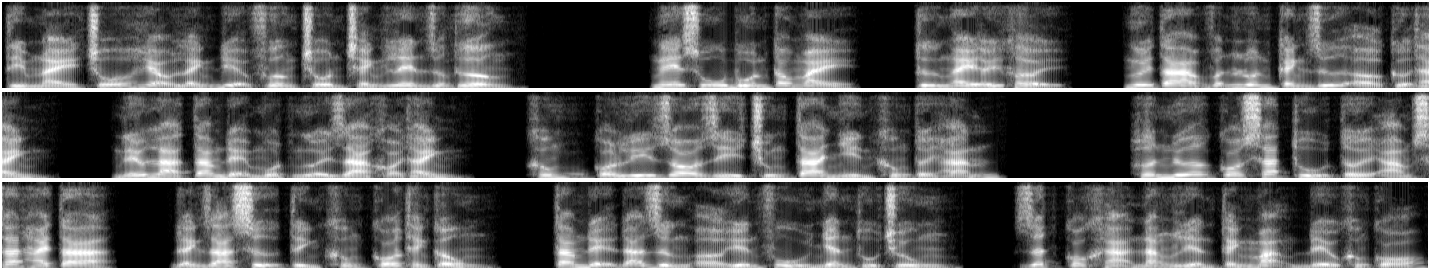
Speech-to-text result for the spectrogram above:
tìm này chỗ hẻo lánh địa phương trốn tránh lên dưỡng thương. Nghe su bốn cao mày, từ ngày ấy khởi, người ta vẫn luôn canh giữ ở cửa thành, nếu là tam đệ một người ra khỏi thành, không có lý do gì chúng ta nhìn không tới hắn. Hơn nữa có sát thủ tới ám sát hai ta, đánh giá sự tình không có thành công, tam đệ đã dừng ở hiến phủ nhân thủ chung, rất có khả năng liền tánh mạng đều không có.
